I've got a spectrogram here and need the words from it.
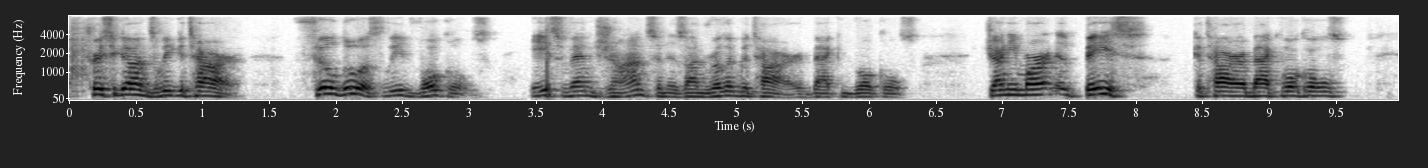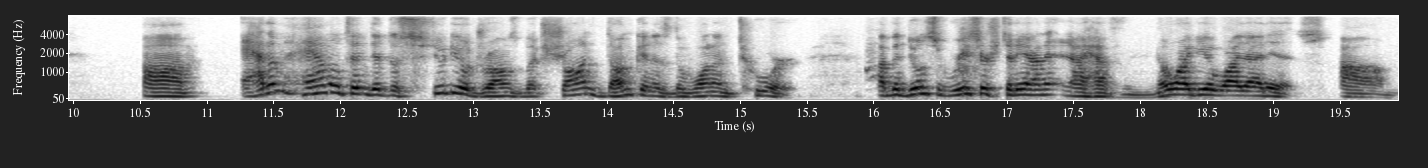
Tracii Guns, lead guitar. Phil Lewis, lead vocals. Ace Van Johnson is on rhythm guitar and backing vocals. Johnny Martin is bass guitar and back vocals. Um, Adam Hamilton did the studio drums, but Sean Duncan is the one on tour. I've been doing some research today on it, and I have no idea why that is. Um,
